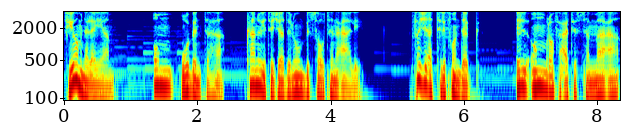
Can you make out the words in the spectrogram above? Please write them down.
في يوم من الأيام أم وبنتها كانوا يتجادلون بصوت عالي. فجأة التليفون دق الأم رفعت السماعة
